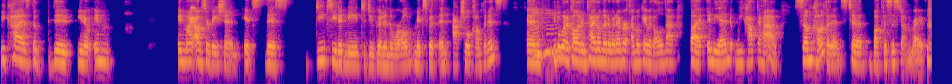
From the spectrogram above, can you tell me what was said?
Because the the you know in in my observation it's this deep-seated need to do good in the world mixed with an actual confidence. And mm-hmm. people want to call it entitlement or whatever. I'm okay with all of that. But in the end we have to have some confidence to buck the system right?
